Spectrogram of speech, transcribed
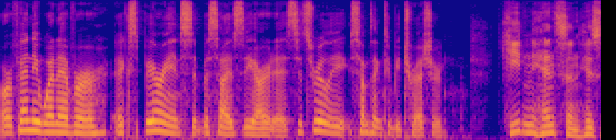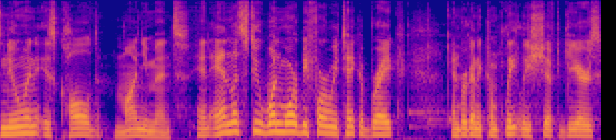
or if anyone ever experienced it besides the artist. It's really something to be treasured. Keaton Henson, his new one is called Monument. And Ann, let's do one more before we take a break. And we're going to completely shift gears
